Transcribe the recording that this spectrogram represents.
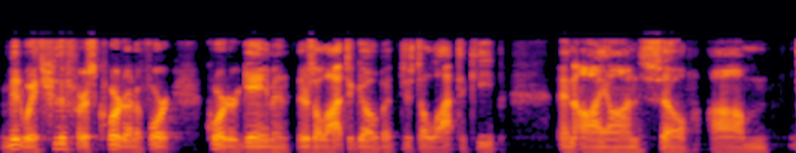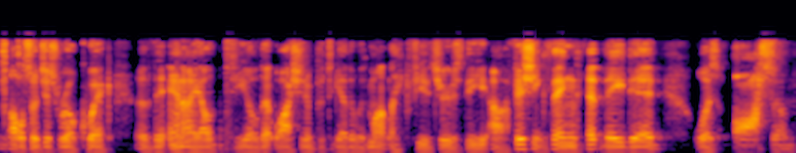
midway through the first quarter on a four quarter game, and there's a lot to go, but just a lot to keep an eye on. So, um, also just real quick, the NIL deal that Washington put together with Montlake Futures, the uh, fishing thing that they did was awesome.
